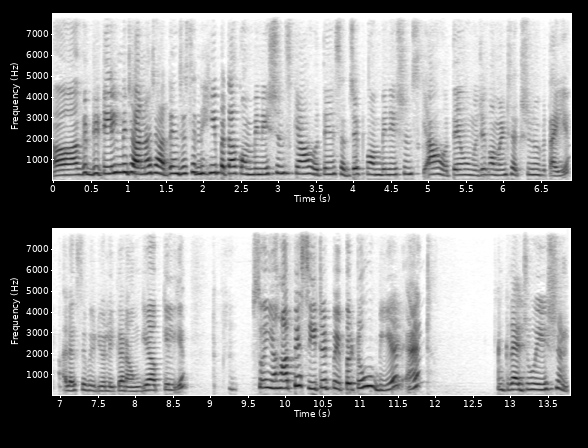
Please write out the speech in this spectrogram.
अगर डिटेल में जानना चाहते हैं जैसे नहीं पता कॉम्बिनेशन क्या होते हैं सब्जेक्ट कॉम्बिनेशन क्या होते हैं वो मुझे कमेंट सेक्शन में बताइए। अलग से वीडियो लेकर आऊँगी आपके लिए। सो so, यहाँ पे CTET paper two B Ed and graduation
